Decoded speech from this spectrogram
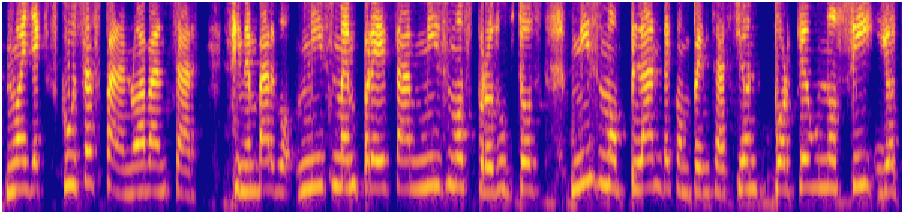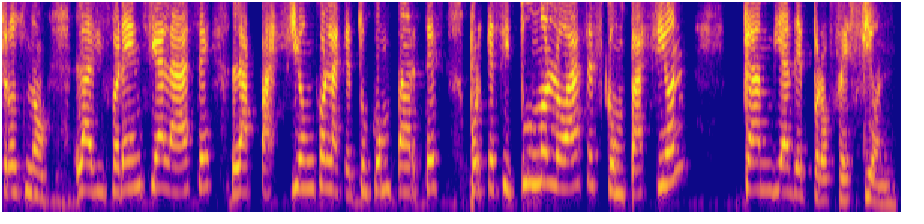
no hay excusas para no avanzar. Sin embargo, misma empresa, mismos productos, mismo plan de compensación, ¿por qué unos sí y otros no? La diferencia la hace la pasión con la que tú compartes, porque si tú no lo haces con pasión, cambia de profesión.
